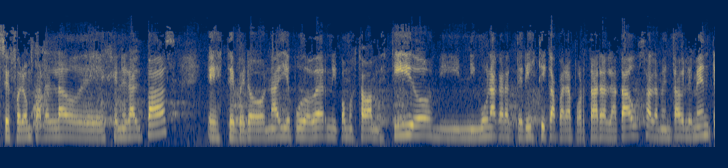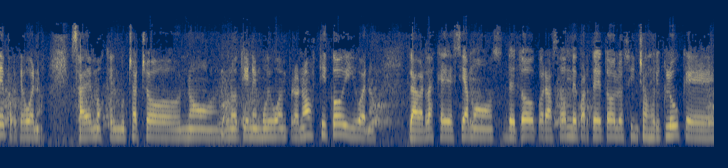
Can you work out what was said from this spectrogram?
se fueron para el lado de General Paz, este, pero nadie pudo ver ni cómo estaban vestidos, ni ninguna característica para aportar a la causa, lamentablemente, porque bueno, sabemos que el muchacho no, no tiene muy buen pronóstico y bueno, la verdad es que deseamos de todo corazón, de parte de todos los hinchas del club, que,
